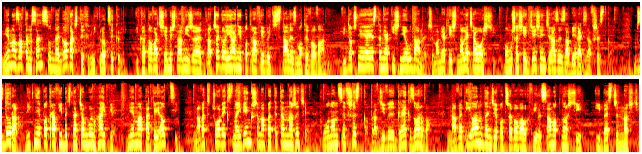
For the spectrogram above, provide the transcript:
Nie ma zatem sensu negować tych mikrocykli i katować się myślami, że dlaczego ja nie potrafię być stale zmotywowany. Widocznie ja jestem jakiś nieudany, czy mam jakieś naleciałości, bo muszę się 10 razy zabierać za wszystko. Bzdura, nikt nie potrafi być na ciągłym hypie. Nie ma takiej opcji. Nawet człowiek z największym apetytem na życie, chłonący wszystko, prawdziwy Grek Zorba, nawet i on będzie potrzebował chwil samotności i bezczynności.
